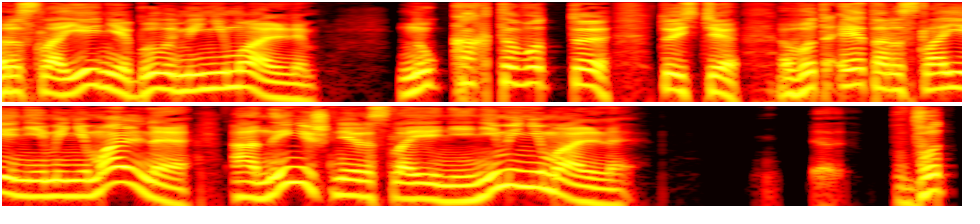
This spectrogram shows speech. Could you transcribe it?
расслоение было минимальным. Ну, как-то вот, э, то есть, э, вот это расслоение минимальное, а нынешнее расслоение не минимальное. Вот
